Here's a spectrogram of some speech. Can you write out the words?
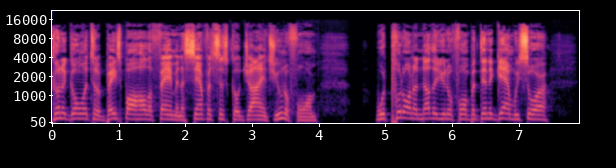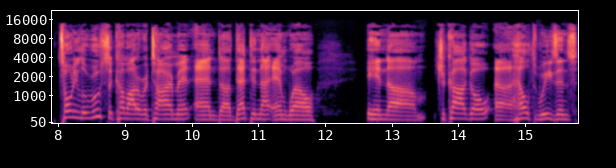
to go into the Baseball Hall of Fame in a San Francisco Giants uniform would put on another uniform. But then again, we saw Tony La Russa come out of retirement, and uh, that did not end well in um, Chicago. Uh, health reasons,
